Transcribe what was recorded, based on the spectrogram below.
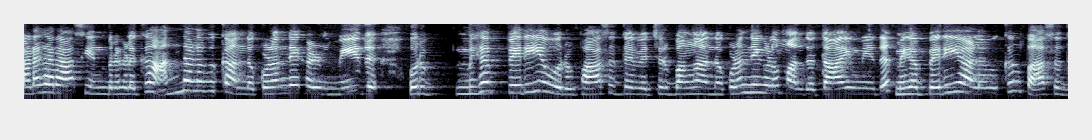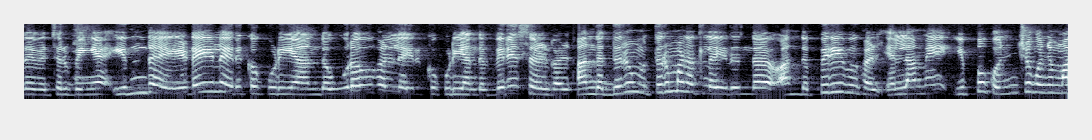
கடகராசி என்பவர்களுக்கு என்பர்களுக்கு அந்த அளவுக்கு அந்த குழந்தைகள் மீது ஒரு மிகப்பெரிய ஒரு பாசத்தை வச்சிருப்பாங்க. அந்த குழந்தைகளும் அந்த தாய் மீது மிகப்பெரிய அளவுக்கு பாசத்தை வச்சிருப்பீங்க. இந்த இடையில இருக்கக்கூடிய அந்த உறவுகள்ல இருக்கக்கூடிய அந்த விரிசல்கள் அந்த திரும் திருமணத்துல இருந்த அந்த பிரிவுகள் எல்லாமே இப்போ கொஞ்சம் கொஞ்சமா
